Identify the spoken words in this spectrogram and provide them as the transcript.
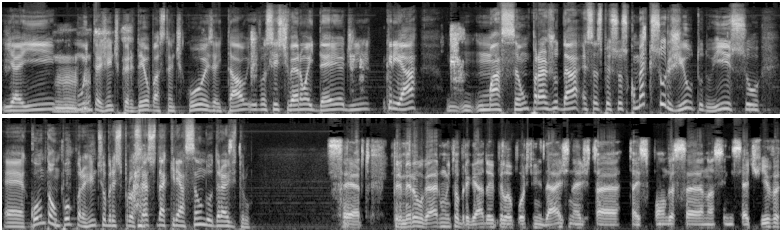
e aí uhum. muita gente perdeu bastante coisa e tal, e vocês tiveram a ideia de criar uma ação para ajudar essas pessoas. Como é que surgiu tudo isso? É, conta um pouco para a gente sobre esse processo da criação do drive-thru. Certo. Em primeiro lugar, muito obrigado aí pela oportunidade né, de estar tá, tá expondo essa nossa iniciativa.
